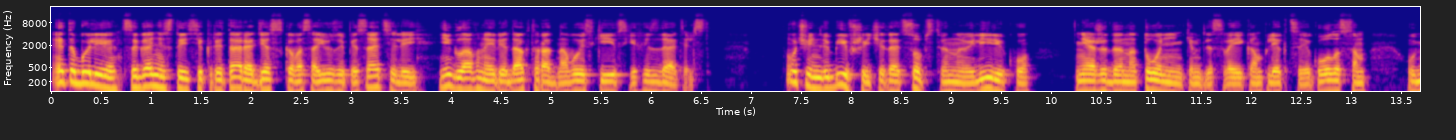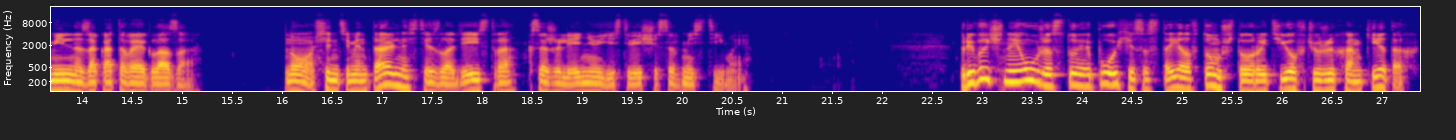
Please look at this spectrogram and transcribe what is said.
Это были цыганистый секретарь Одесского союза писателей и главный редактор одного из киевских издательств, очень любивший читать собственную лирику, неожиданно тоненьким для своей комплекции голосом, умильно закатывая глаза. Но сентиментальность и злодейство, к сожалению, есть вещи совместимые. Привычный ужас той эпохи состоял в том, что рытье в чужих анкетах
